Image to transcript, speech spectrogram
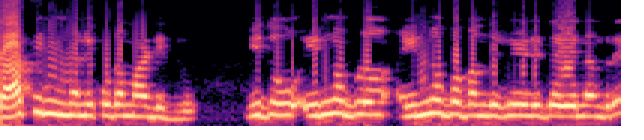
ಜಾತಿ ನಿಂದನೆ ಕೂಡ ಮಾಡಿದ್ರು. ಇದು ಇನ್ನೊಬ್ಳು, ಇನ್ನೊಬ್ಬ ಬಂದು ಹೇಳಿದ ಏನಂದ್ರೆ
